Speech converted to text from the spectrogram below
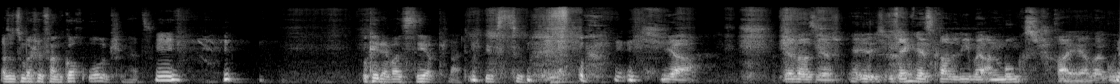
Also zum Beispiel Van Gogh Ohrenschmerz. Okay, der war sehr platt, ich gebe es zu. Ja. Der war sehr. Ich denke jetzt gerade lieber an Munks Schrei, aber gut.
